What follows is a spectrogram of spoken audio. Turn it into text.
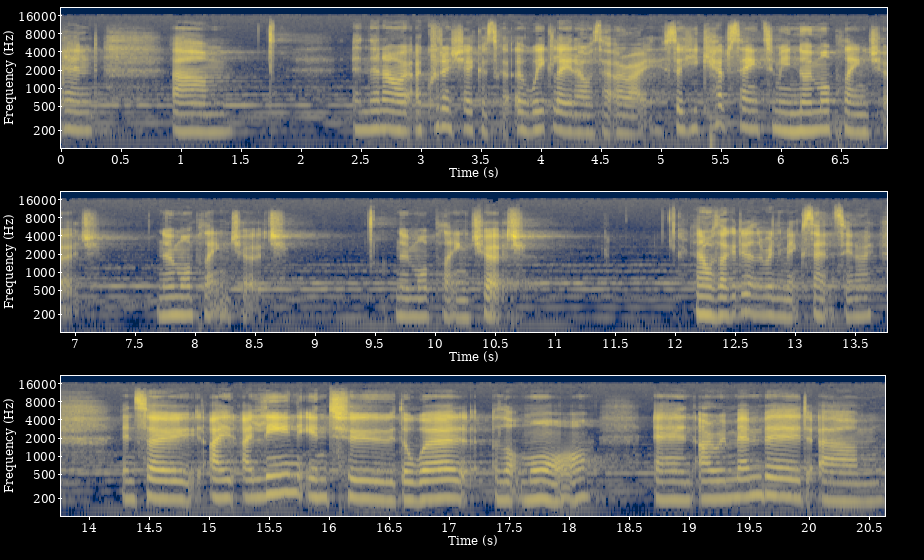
And, um, and then I, I couldn't shake it. A week later, I was like, all right. So he kept saying to me, no more playing church, no more playing church, no more playing church. And I was like, it doesn't really make sense, you know. And so I, I leaned into the word a lot more. And I remembered, um,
